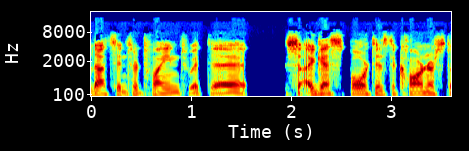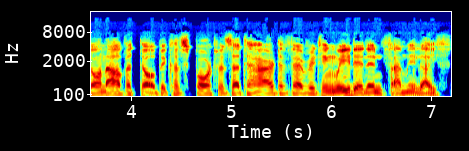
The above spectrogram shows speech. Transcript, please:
that's intertwined with. Uh, so I guess sport is the cornerstone of it, though, because sport was at the heart of everything we did in family life.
